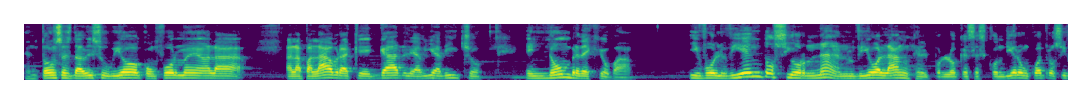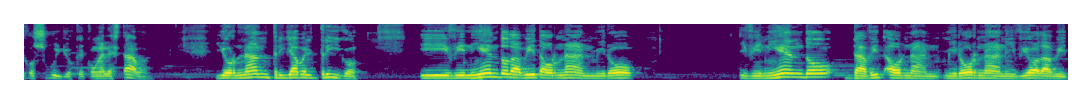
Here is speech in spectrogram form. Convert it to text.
Entonces David subió conforme a la, a la palabra que Gad le había dicho en nombre de Jehová. Y volviéndose Ornán vio al ángel, por lo que se escondieron cuatro hijos suyos que con él estaban. Y Ornán trillaba el trigo, y viniendo David a Ornán, miró, y viniendo David a Ornán, miró Ornán y vio a David.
